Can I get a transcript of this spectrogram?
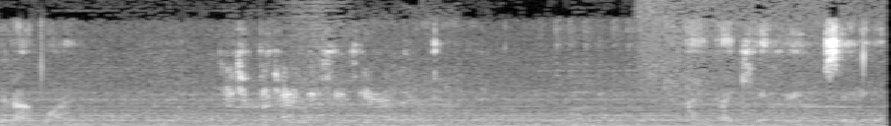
You're not lying. I, I can't hear you say it again.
